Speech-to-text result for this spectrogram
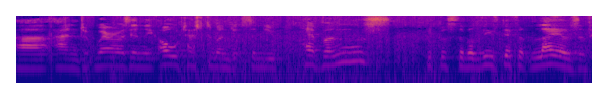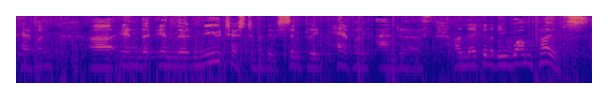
Uh, and whereas in the Old Testament it's the new heavens, because there were these different layers of heaven, uh, in, the, in the New Testament it's simply heaven and earth. And they're going to be one place.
